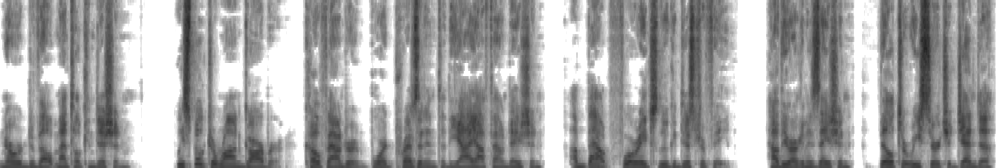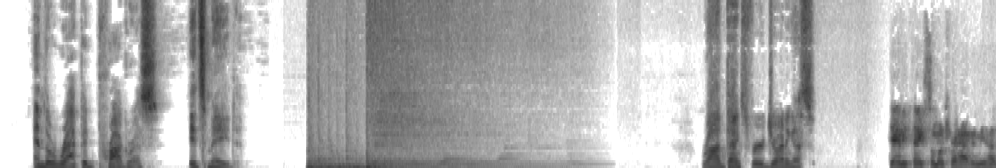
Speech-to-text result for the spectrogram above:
neurodevelopmental condition. We spoke to Ron Garber, co founder and board president of the Yaya Foundation, about 4 H leukodystrophy, how the organization built a research agenda, and the rapid progress it's made. Ron, thanks for joining us. Danny, thanks so much for having me. I,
